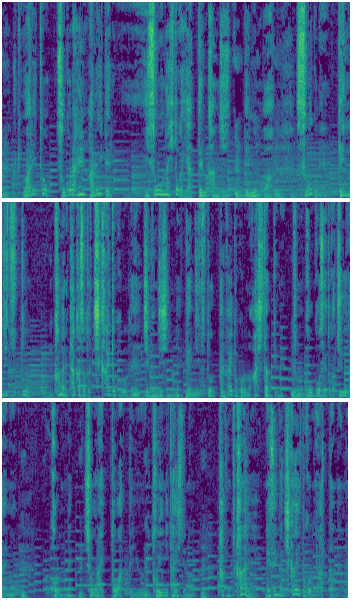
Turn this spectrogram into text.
うん。割とそこら辺歩いていそうな人がやってる感じっていうのが、うん。すごくね、現実とかなり高さが近いところで、うん自分自身のね、うん現実と高いところの明日っていうね、うんその高校生とか10代のうん頃のね、うん。将来とはっていううん。問いに対しての、かなりね、目線が近いところにあったんだよね。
